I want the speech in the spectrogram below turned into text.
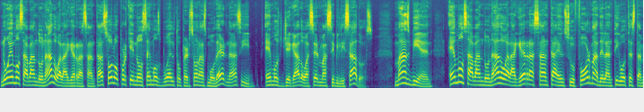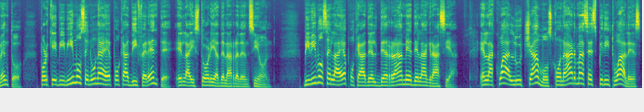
No hemos abandonado a la Guerra Santa solo porque nos hemos vuelto personas modernas y hemos llegado a ser más civilizados. Más bien, hemos abandonado a la Guerra Santa en su forma del Antiguo Testamento, porque vivimos en una época diferente en la historia de la redención. Vivimos en la época del derrame de la gracia en la cual luchamos con armas espirituales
